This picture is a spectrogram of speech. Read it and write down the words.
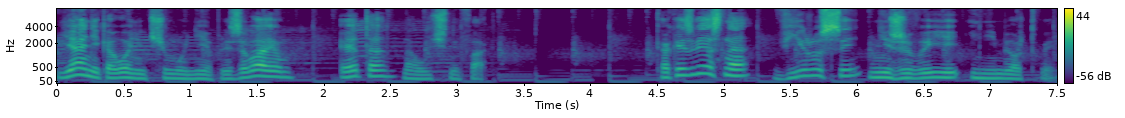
Я никого ни к чему не призываю, это научный факт. Как известно, вирусы не живые и не мертвые.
